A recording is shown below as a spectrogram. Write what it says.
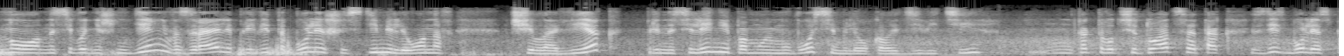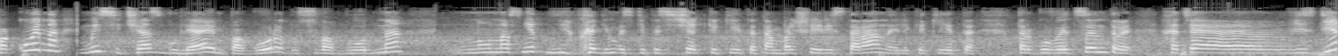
Но на сегодняшний день в Израиле привито более 6 миллионов человек. При населении, по-моему, 8 или около 9 как-то вот ситуация так здесь более спокойно. Мы сейчас гуляем по городу свободно, но у нас нет необходимости посещать какие-то там большие рестораны или какие-то торговые центры, хотя везде,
